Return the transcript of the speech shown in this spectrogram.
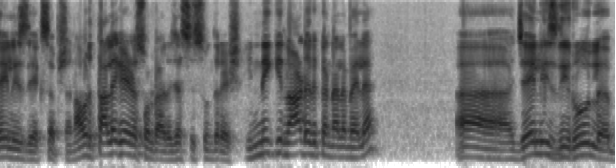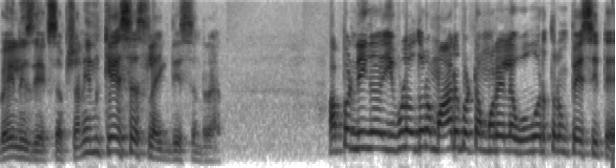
jail is the exception அவர் தலைகீழ சொல்கிறாரு ஜஸ்டிஸ் சுந்தரேஷ். இன்றைக்கி நாடு இருக்க நிலமையில jail is the rule bail is the exception in cases like திஸ்ன்றார் அப்போ நீங்கள் இவ்வளோ தூரம் மாறுபட்ட முறையில் ஒவ்வொருத்தரும் பேசிட்டு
